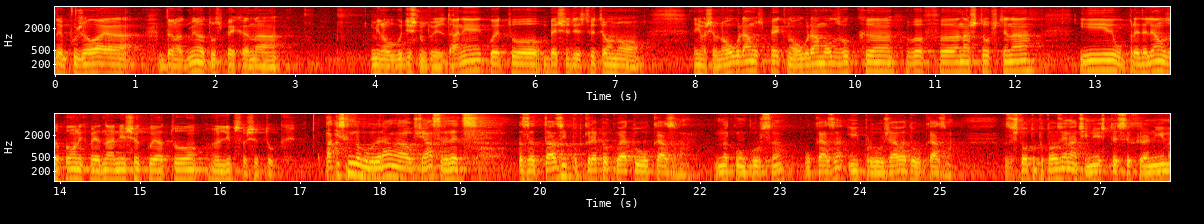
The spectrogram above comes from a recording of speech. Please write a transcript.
да им пожелая да надминат успеха на миналогодишното издание, което беше действително, имаше много голям успех, много голям отзвук в нашата община и определено запълнихме една ниша, която липсваше тук. Пак искам да благодаря на Община Средец за тази подкрепа, която оказва на конкурса, оказа и продължава да оказва. Защото по този начин ние ще съхраним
